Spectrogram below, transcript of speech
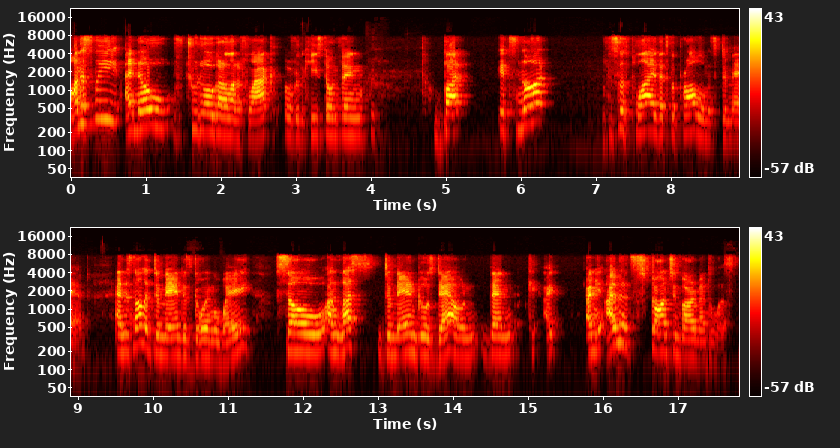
honestly, I know Trudeau got a lot of flack over the Keystone thing, but it's not the supply that's the problem; it's demand, and it's not like demand is going away. So unless demand goes down, then I, I mean, I'm a staunch environmentalist,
